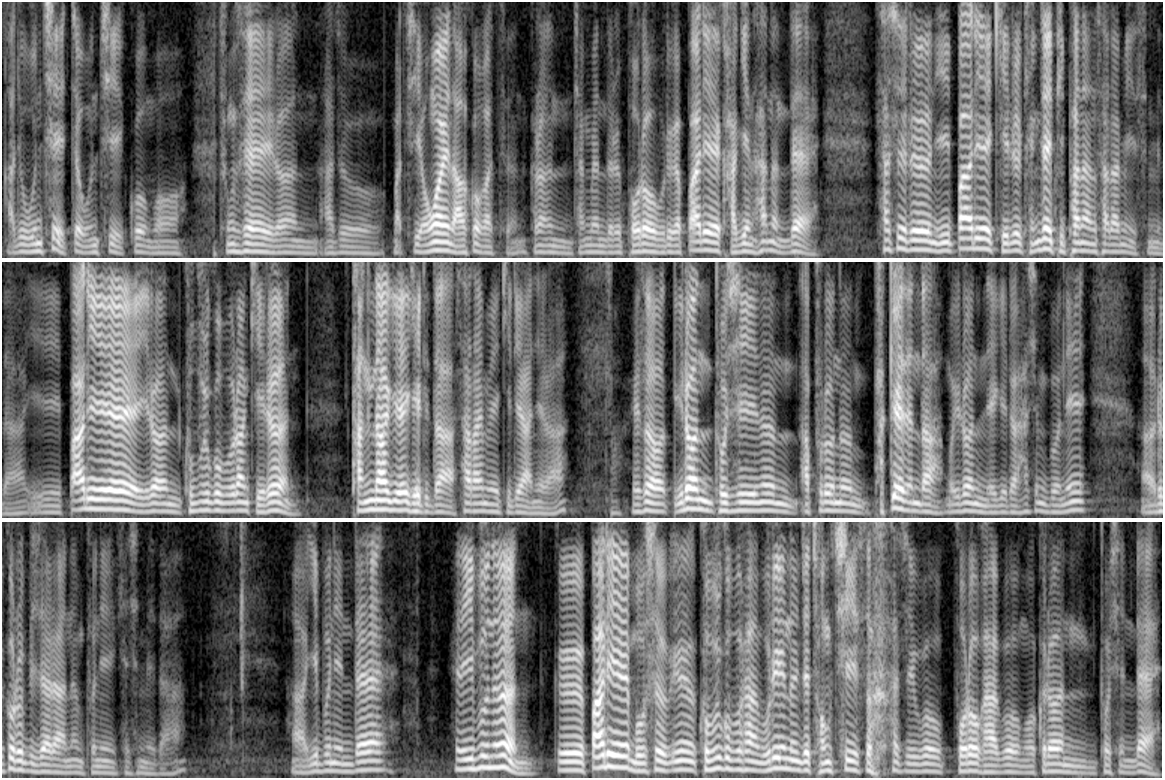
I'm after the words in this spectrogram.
아주 운치 있죠. 운치 있고 뭐 중세 이런 아주 마치 영화에 나올 것 같은 그런 장면들을 보러 우리가 파리에 가긴 하는데 사실은 이 파리의 길을 굉장히 비판하는 사람이 있습니다. 이 파리의 이런 구불구불한 길은 당나귀의 길이다. 사람의 길이 아니라. 그래서 이런 도시는 앞으로는 바뀌어야 된다. 뭐 이런 얘기를 하신 분이 어, 르코르비자라는 분이 계십니다. 아, 이분인데 이분은 그 파리의 모습 이 구불구불한 우리는 이제 정치 있어가지고 보러 가고 뭐 그런 도시인데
